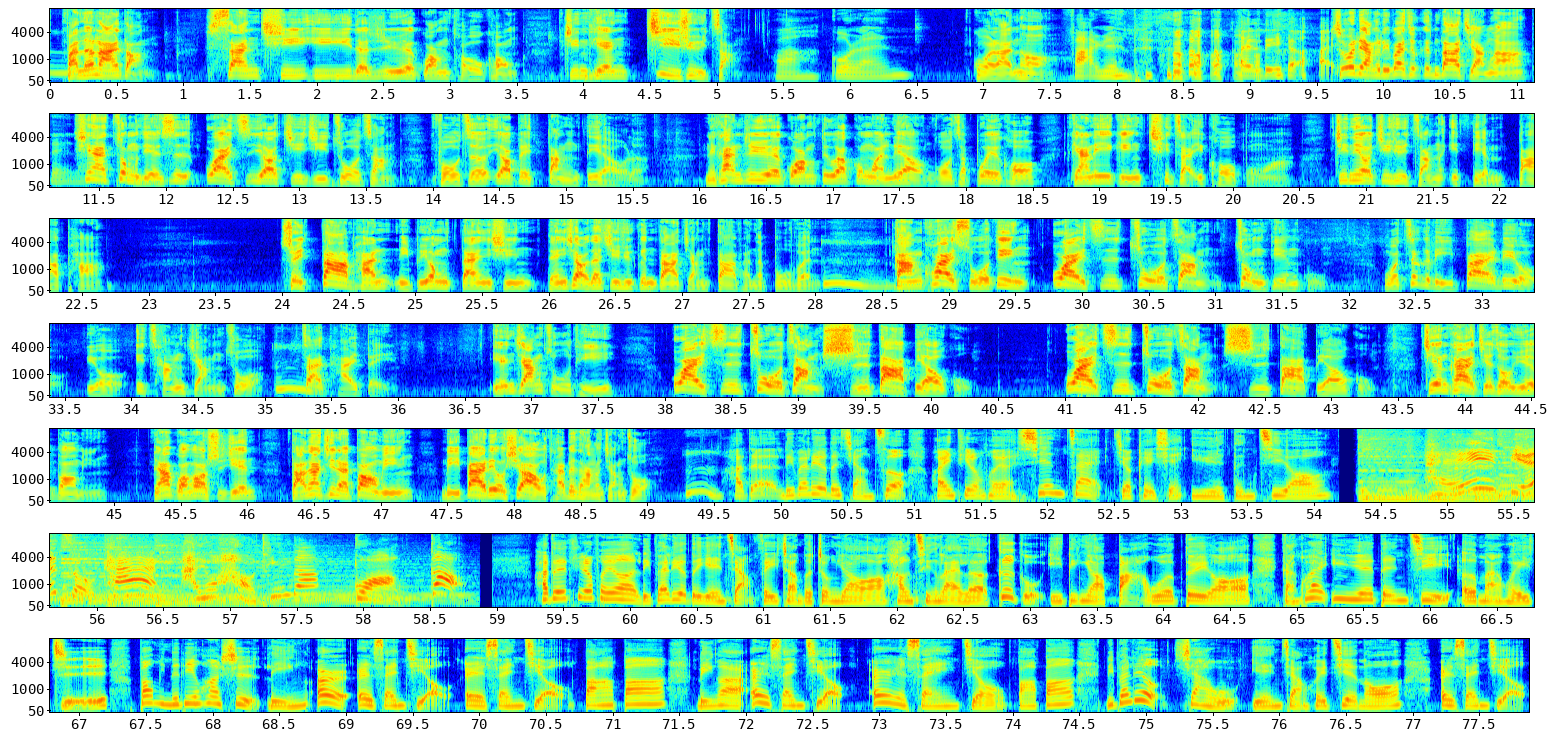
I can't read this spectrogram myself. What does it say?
反而哪一档？三七一一的日月光投控今天继续涨，哇，果然。果然哈、法人。很厉害，所以两个礼拜就跟大家讲啦对，现在重点是外资要积极做账，否则要被当掉了。你看日月光对外公完料五十八块，今日已经七十一块半，今天又继续涨了一点八趴。所以大盘你不用担心，等一下我再继续跟大家讲大盘的部分。赶快锁定外资做账重点股。我这个礼拜六有一场讲座在台北，演讲主题外资做账十大标股，外资做账十大标股。今天开始接受预约报名，等下广告时间打电话进来报名。礼拜六下午台北场的讲座。嗯，好的，礼拜六的讲座，欢迎听众朋友现在就可以先预约登记哦。嘿，别走开，还有好听的广告。好的，听众朋友，礼拜六的演讲非常的重要哦，行情来了，个股一定要把握对哦，赶快预约登记，额满为止。报名的电话是零二二三九二三九八八零二二三九二三九八八，礼拜六下午演讲会见哦，二三九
